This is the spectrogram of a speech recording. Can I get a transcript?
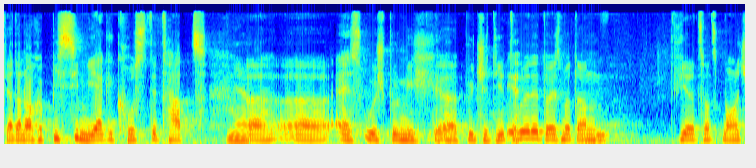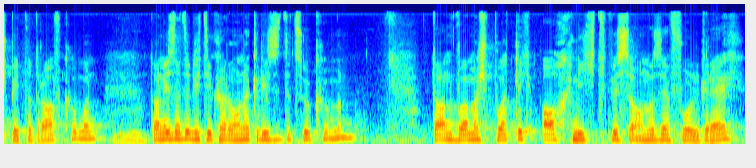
der dann auch ein bisschen mehr gekostet hat, ja. äh, als ursprünglich äh, budgetiert wurde. Da ist man dann mhm. 24 Monate später draufgekommen. Mhm. Dann ist natürlich die Corona-Krise dazugekommen. Dann war man sportlich auch nicht besonders erfolgreich.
